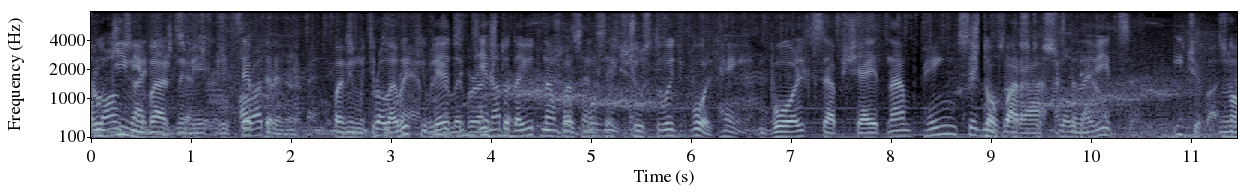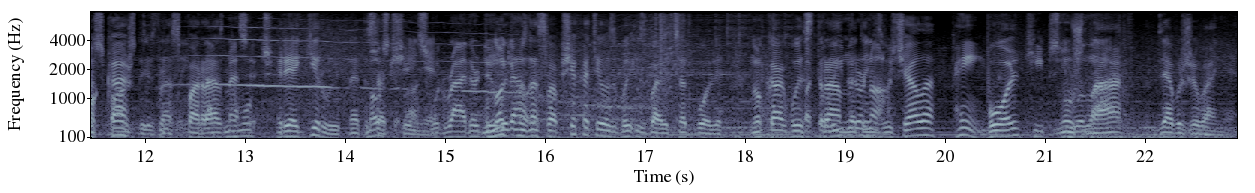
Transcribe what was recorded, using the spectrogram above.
Другими важными рецепторами, помимо тепловых, являются те, что дают нам возможность чувствовать боль. Боль сообщает нам, что пора остановиться. Но каждый из нас по-разному реагирует на это сообщение. Многим из нас вообще хотелось бы избавиться от боли, но как бы странно это ни звучало, боль нужна для выживания.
